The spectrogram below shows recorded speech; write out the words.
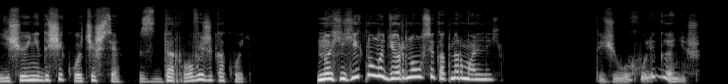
Еще и не дощекочешься, здоровый же какой. Но хихикнул и дернулся, как нормальный. «Ты чего хулиганишь?»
